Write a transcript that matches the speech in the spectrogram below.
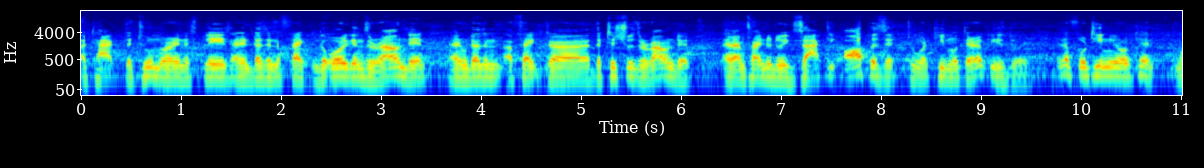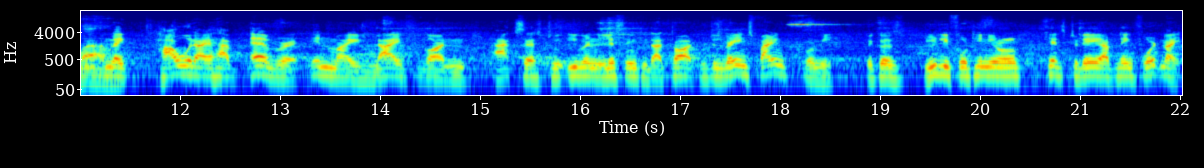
attack the tumor in its place and it doesn't affect the organs around it and it doesn't affect uh, the tissues around it. And I'm trying to do exactly opposite to what chemotherapy is doing. As a 14 year old kid. Wow. I'm like, how would I have ever in my life gotten access to even listening to that thought, which is very inspiring for me because usually 14 year old kids today are playing Fortnite,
